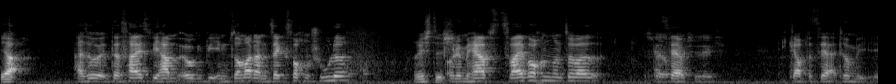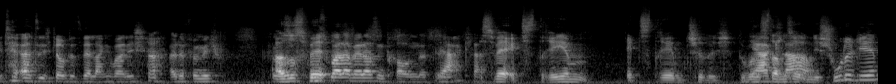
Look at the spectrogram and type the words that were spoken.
Ja, Also das heißt, wir haben irgendwie im Sommer dann sechs Wochen Schule richtig. und im Herbst zwei Wochen und sowas. Das wäre. Ich glaube, das wäre also ich glaube, das wäre langweilig. Also für mich, für Also es wär- Fußballer wäre das ein Traum natürlich. ja, klar. Es wäre extrem, extrem chillig. Du Ja, würdest dann so in die Schule gehen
